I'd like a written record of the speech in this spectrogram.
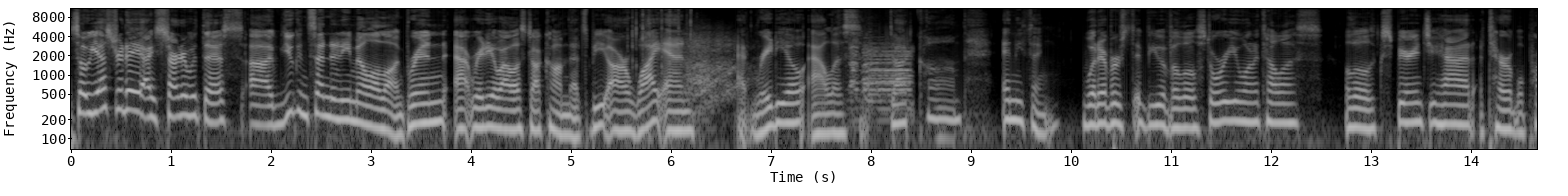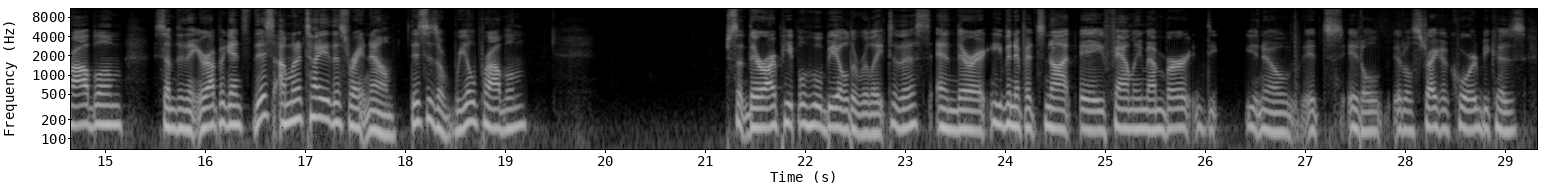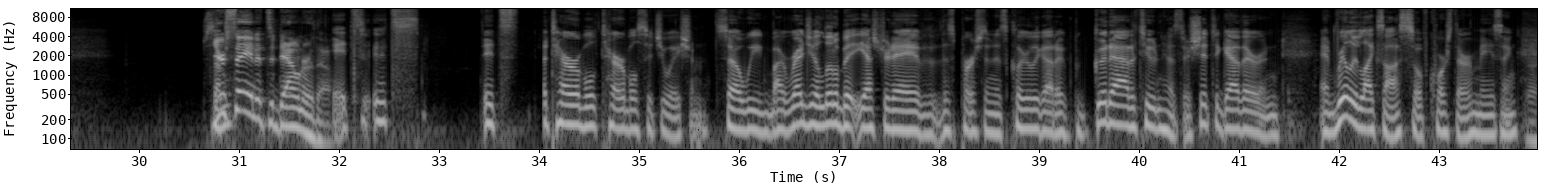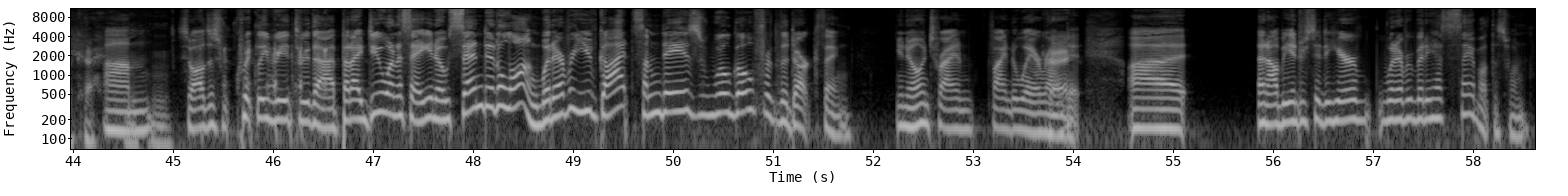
So, yesterday I started with this. Uh, you can send an email along, bryn at radioalice.com. That's B R Y N at radioalice.com. Anything. Whatever. If you have a little story you want to tell us, a little experience you had, a terrible problem, something that you're up against. This, I'm going to tell you this right now. This is a real problem so there are people who will be able to relate to this and there are even if it's not a family member you know it's it'll it'll strike a chord because You're saying it's a downer though. it's it's it's a terrible terrible situation so we i read you a little bit yesterday this person has clearly got a good attitude and has their shit together and and really likes us so of course they're amazing Okay. um, so I'll just quickly read through that. But I do want to say, you know, send it along. Whatever you've got, some days we'll go for the dark thing, you know, and try and find a way around Okay. it. Uh, and I'll be interested to hear what everybody has to say about this one.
